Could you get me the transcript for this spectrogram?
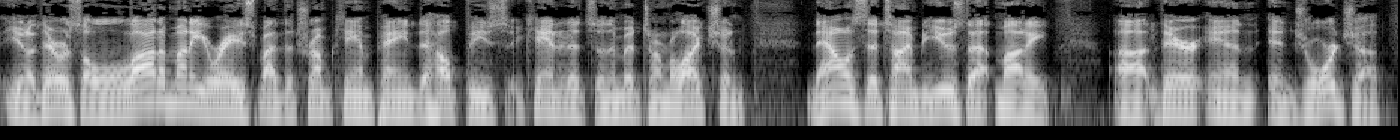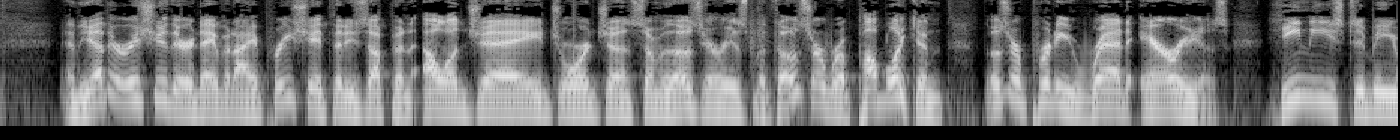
You know, there was a lot of money raised by the Trump campaign to help these candidates in the midterm election. Now is the time to use that money uh, there in in Georgia. And the other issue there, David, I appreciate that he's up in Ellijay, Georgia, and some of those areas, but those are Republican. Those are pretty red areas. He needs to be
